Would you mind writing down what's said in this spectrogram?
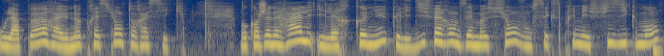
ou la peur à une oppression thoracique. Donc en général, il est reconnu que les différentes émotions vont s'exprimer physiquement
